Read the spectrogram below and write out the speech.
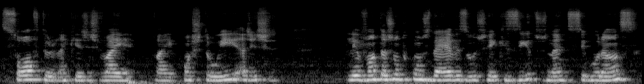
software né, que a gente vai, vai construir, a gente levanta junto com os devs os requisitos né, de segurança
